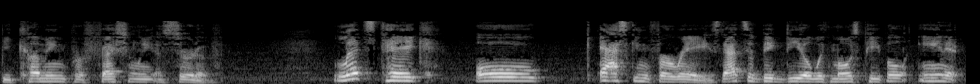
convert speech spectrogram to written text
becoming professionally assertive? Let's take, oh, asking for a raise. That's a big deal with most people, and it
